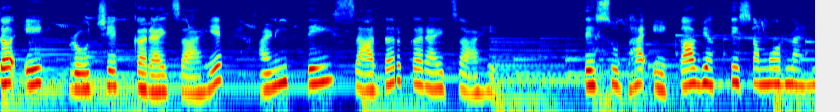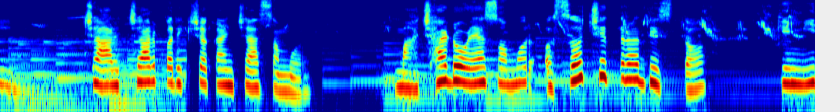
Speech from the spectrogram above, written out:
तर एक प्रोजेक्ट करायचा आहे आणि ते सादर करायचं आहे. ते सुद्धा एका व्यक्तीसमोर नाही चार चार परीक्षकांच्या समोर. माझ्या डोळ्यासमोर असं चित्र दिसतं की मी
